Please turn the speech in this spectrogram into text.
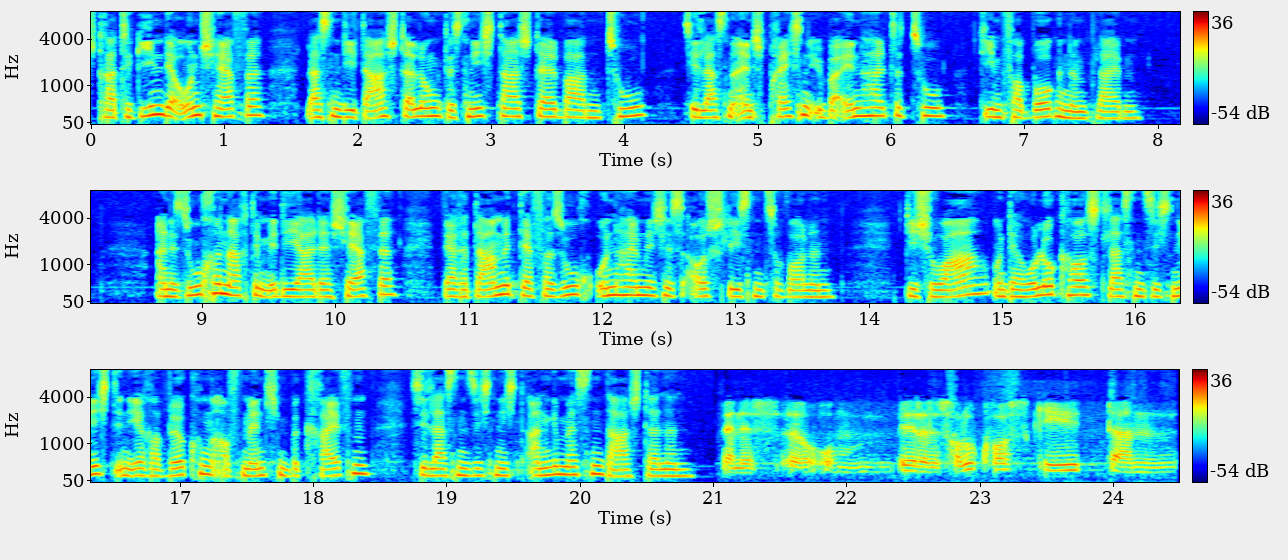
Strategien der Unschärfe lassen die Darstellung des Nichtdarstellbaren zu, sie lassen ein Sprechen über Inhalte zu, die im Verborgenen bleiben. Eine Suche nach dem Ideal der Schärfe wäre damit der Versuch, Unheimliches ausschließen zu wollen die Shoah und der Holocaust lassen sich nicht in ihrer Wirkung auf Menschen begreifen, sie lassen sich nicht angemessen darstellen. Wenn es äh, um Bilder des Holocaust geht, dann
